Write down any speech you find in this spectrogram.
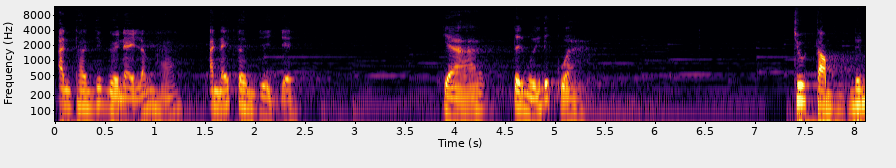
Anh thân với người này lắm hả? Anh ấy tên gì vậy? Dạ tên Nguyễn Đức Hòa Chú Tâm nín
